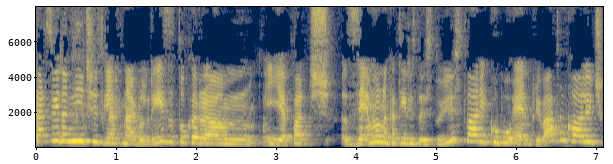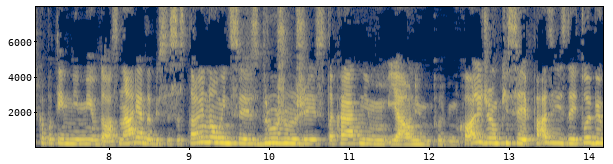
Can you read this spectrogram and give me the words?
kar seveda ni čist glih najbolj res, zato ker um, je pač zemljo, na kateri zdaj stoji stvari, kupil en privaten koledž, ki potem ni imel dovolj znanja, da bi se sestavil in se je združil že s takratnim javnim prvim koledžom, ki se je, pazi, zdaj to je bil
